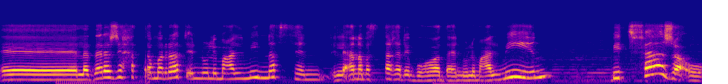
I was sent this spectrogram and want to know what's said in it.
آه لدرجة حتى مرات إنه المعلمين نفسهم اللي أنا بستغربه هذا إنه المعلمين بيتفاجئوا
